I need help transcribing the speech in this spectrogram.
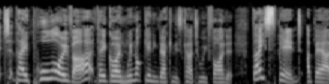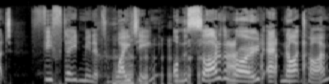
it, they pull over, they're going, We're not getting back in this car till we find it. They spent about 15 minutes waiting on the side of the road at night time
